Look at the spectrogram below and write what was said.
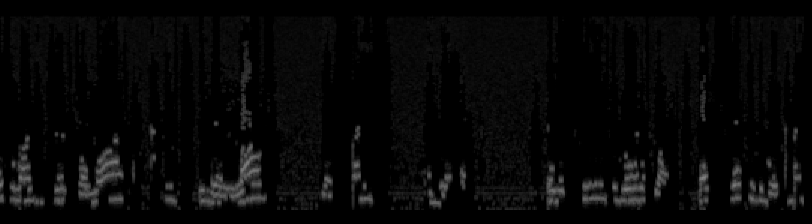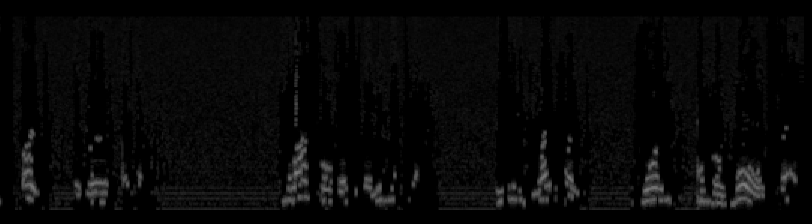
specialize in search for long, happens in their love, their faith, and their hope. They received the Word of God. They accepted the Word, and they spoke the Word of God. In the last four verses that we looked at, we see the great hope, joy, and reward found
